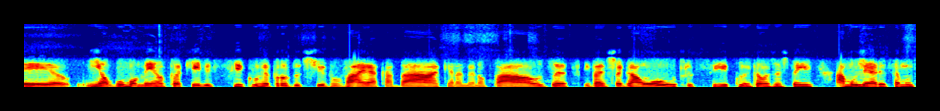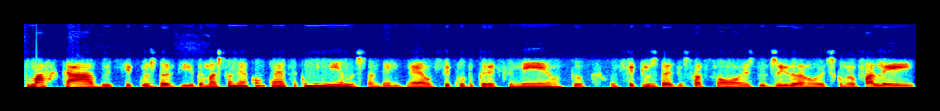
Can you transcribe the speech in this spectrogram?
é, em algum momento aquele ciclo reprodutivo vai acabar, que era a menopausa, e vai chegar um outro ciclo. Então a gente tem, a mulher isso é muito marcado, os ciclos da vida, mas também acontece com meninos também, né? O ciclo do crescimento, os ciclos das estações, do dia e da noite, como eu falei,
